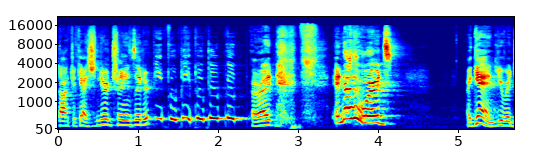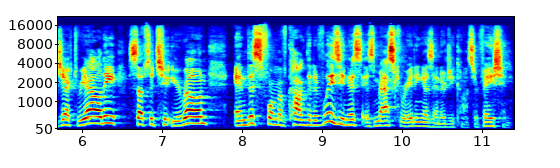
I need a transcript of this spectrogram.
Dr. Cash, nerd translator, beep, boop, beep, boop, boop, boop. All right. In other words, again, you reject reality, substitute your own, and this form of cognitive laziness is masquerading as energy conservation.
